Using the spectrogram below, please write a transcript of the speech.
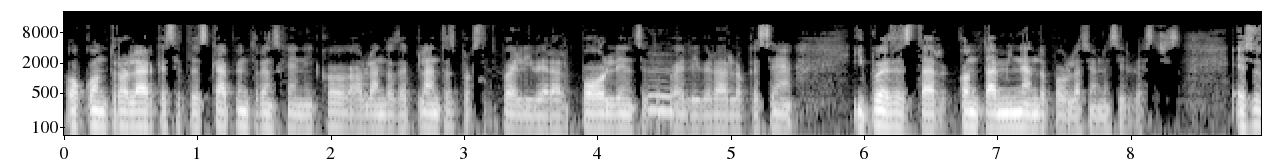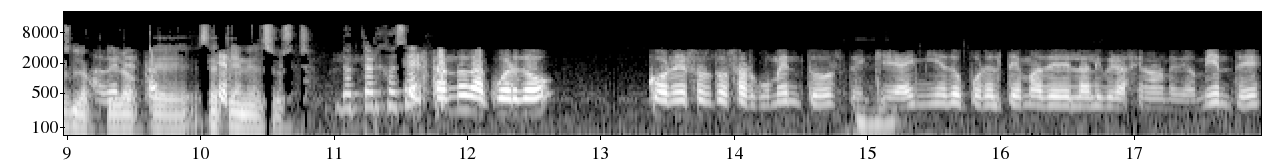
o controlar que se te escape un transgénico hablando de plantas porque se te puede liberar polen, se te mm. puede liberar lo que sea y puedes estar contaminando poblaciones silvestres. Eso es lo, lo que se tiene el susto. Doctor José. Estando de acuerdo con esos dos argumentos de que hay miedo por el tema de la liberación al medio ambiente,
